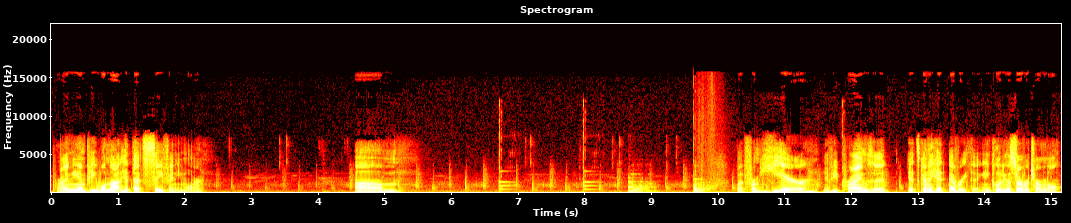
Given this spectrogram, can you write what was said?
Prime EMP will not hit that safe anymore. Um, but from here, if he primes it, it's going to hit everything, including the server terminal,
